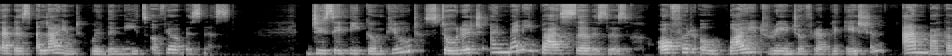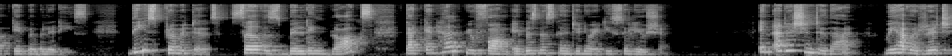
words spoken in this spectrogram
that is aligned with the needs of your business. GCP Compute, Storage, and many PaaS services offer a wide range of replication and backup capabilities. These primitives serve as building blocks that can help you form a business continuity solution. In addition to that, we have a rich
